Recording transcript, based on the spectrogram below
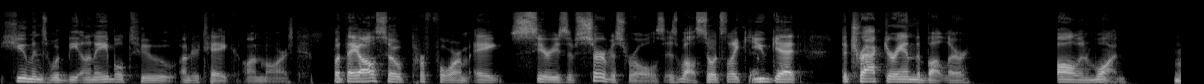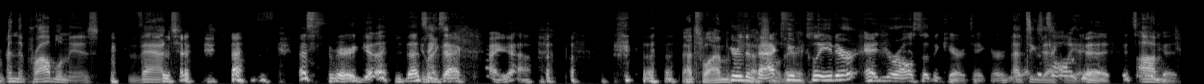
humans would be unable to undertake on Mars. But they also perform a series of service roles as well. So it's like yeah. you get the tractor and the butler all in one. Hmm. And the problem is that that's very good. That's like exactly that? right. Yeah. that's why I'm you're the vacuum there. cleaner and you're also the caretaker. That's exactly it's all it. good. It's all um, good.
